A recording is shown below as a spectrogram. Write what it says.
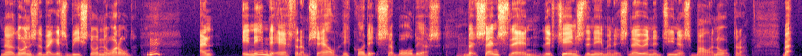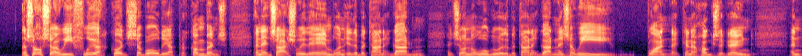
Now, that one's the biggest beast on the world. Hmm. And he named it after himself. He called it Sibbaldius. But since then, they've changed the name and it's now in the genus Balaenoptera. But there's also a wee fleur called Sibbaldia procumbens, and it's actually the emblem of the Botanic Garden. It's on the logo of the Botanic Garden. It's a wee plant that kind of hugs the ground. And,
